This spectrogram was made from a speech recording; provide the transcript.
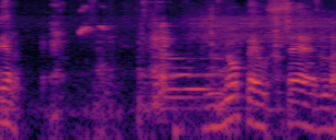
piano. No per serla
